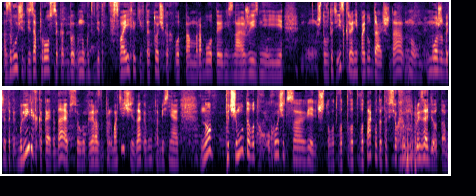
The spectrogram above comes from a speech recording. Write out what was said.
озвучит эти запросы как бы, ну, где-то в своих каких-то точках вот там работы, не знаю, жизни, и что вот эти искры, они пойдут дальше, да, ну, может быть, это как бы лирика какая-то, да, и все гораздо прагматичнее, да, как это объясняют, но почему-то вот хочется верить, что вот, вот, вот, вот так вот это все как бы произойдет произойдет там.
